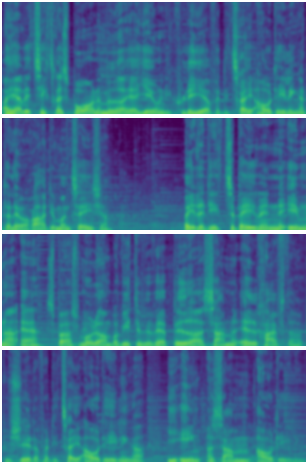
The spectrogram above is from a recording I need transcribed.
Og her ved Tigtræsborene møder jeg jævnligt kolleger fra de tre afdelinger, der laver radiomontager. Og et af de tilbagevendende emner er spørgsmålet om, hvorvidt det vil være bedre at samle alle kræfter og budgetter fra de tre afdelinger i en og samme afdeling.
